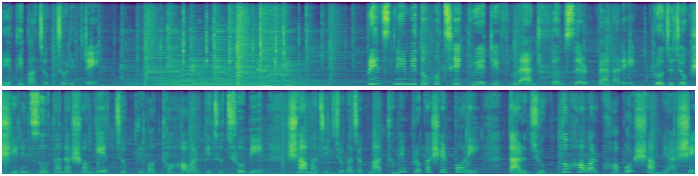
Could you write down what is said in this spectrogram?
নেতিবাচক চরিত্রে। প্রিন্স নির্মিত হচ্ছে ক্রিয়েটিভ ল্যান্ড ফিল্মসের ব্যানারে। প্রযোজক শিরিন সুলতানার সঙ্গে চুক্তিবদ্ধ হওয়ার কিছু ছবি সামাজিক যোগাযোগ মাধ্যমে প্রকাশের পরে তার যুক্ত হওয়ার খবর সামনে আসে।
